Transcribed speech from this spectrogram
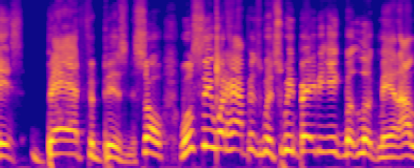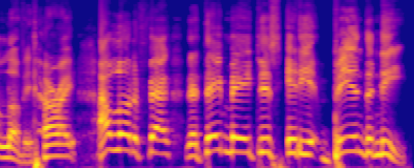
It's bad for business. So we'll see what happens with Sweet Baby Inc. But look, man, I love it. All right. I love the fact that they made this idiot bend the knee.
